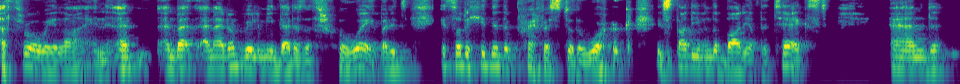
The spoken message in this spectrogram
a throwaway line and and but and i don't really mean that as a throwaway but it's it's sort of hidden in the preface to the work. It's not even the body of the text. And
